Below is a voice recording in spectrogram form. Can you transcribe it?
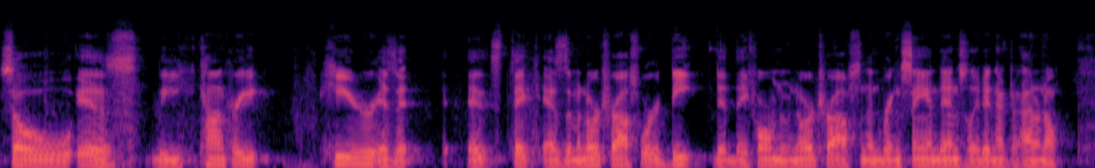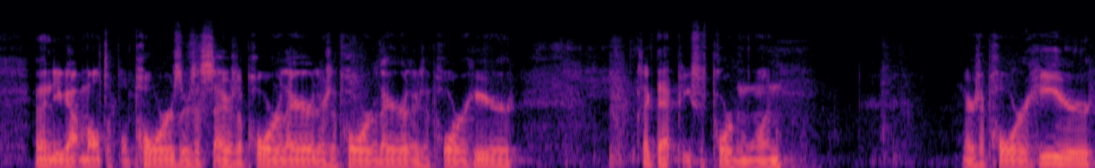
So is the concrete here, is it as thick as the manure troughs were deep? Did they form the manure troughs and then bring sand in so they didn't have to, I don't know. And then you got multiple pours. There's a, there's a pour there, there's a pour there, there's a pour here. Looks like that piece was poured in one. There's a pour here.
